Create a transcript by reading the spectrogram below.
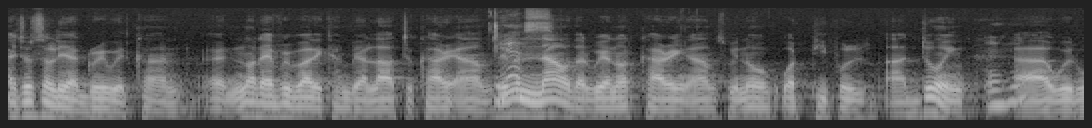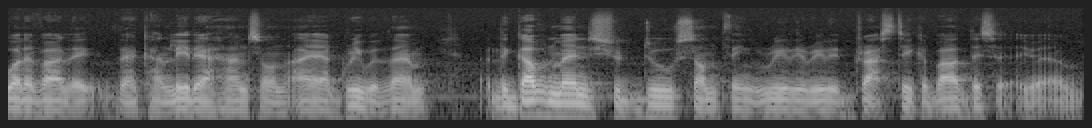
I totally agree with CAN. Uh, not everybody can be allowed to carry arms. Yes. Even now that we are not carrying arms, we know what people are doing Mm-hmm. uh, with whatever they, they can lay their hands on. I agree with them. The government should do something really, really drastic about this uh, um,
